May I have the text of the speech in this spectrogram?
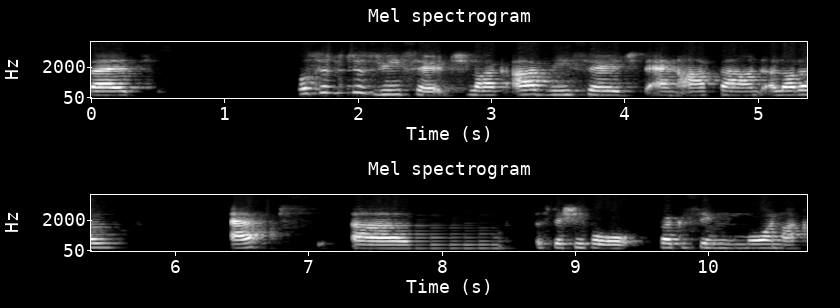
but also just research. Like I've researched and I found a lot of apps, um, especially for focusing more on like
